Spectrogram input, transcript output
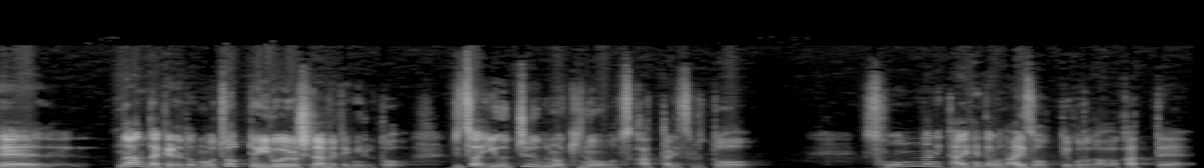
で、なんだけれども、ちょっといろいろ調べてみると、実は YouTube の機能を使ったりすると、そんなに大変でもないぞっていうことが分かって、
